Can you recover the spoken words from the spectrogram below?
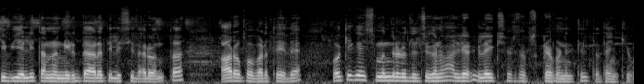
ಕಿವಿಯಲ್ಲಿ ತನ್ನ ನಿರ್ಧಾರ ತಿಳಿಸಿದರು ಅಂತ ಆರೋಪ ಬರ್ತಾ ಇದೆ. ಓಕೆ ಗೈಸ್ ಮುಂದಿನ ಸಿಗೋಣ. ಅಲ್ಲಿ ಲೈಕ್ ಶೇರ್ ಸಬ್ಸ್ಕ್ರೈಬ್ ಮಾಡಿ ಅಂತ ಥ್ಯಾಂಕ್ ಯು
